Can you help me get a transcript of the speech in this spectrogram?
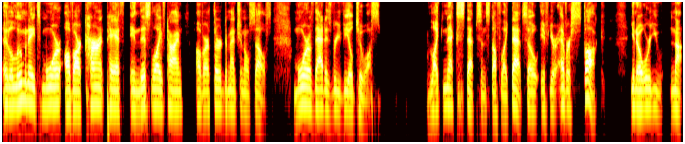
it illuminates more of our current path in this lifetime of our third dimensional selves. More of that is revealed to us, like next steps and stuff like that. So if you're ever stuck, you know, or you not,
